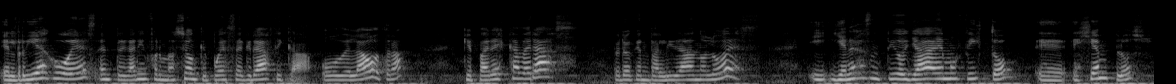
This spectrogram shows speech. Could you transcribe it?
el riesgo es entregar información que puede ser gráfica o de la otra, que parezca veraz, pero que en realidad no lo es. Y, en ese sentido ya hemos visto eh, ejemplos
